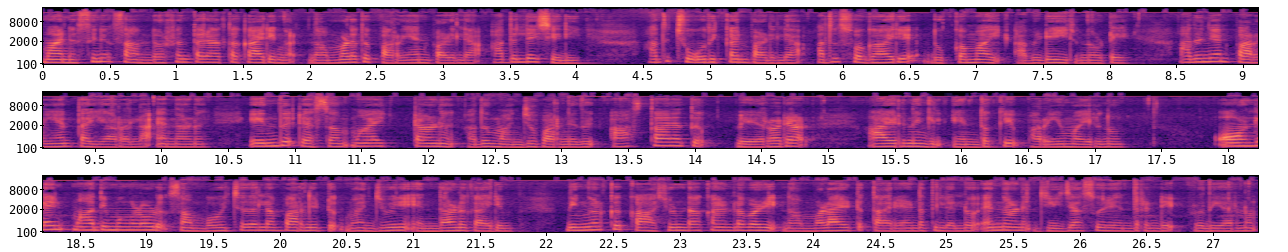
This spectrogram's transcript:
മനസ്സിന് സന്തോഷം തരാത്ത കാര്യങ്ങൾ നമ്മളത് പറയാൻ പാടില്ല. അതല്ലേ ശരി. അത് ചോദിക്കാൻ പാടില്ല. അത് സ്വകാര്യ ദുഃഖമായി അവിടെ ഇരുന്നോട്ടെ. അത് ഞാൻ പറയാൻ തയ്യാറല്ല എന്നാണ്. എന്ത് രസമായിട്ടാണ് അത് മഞ്ജു പറഞ്ഞത്? ആ സ്ഥാനത്ത് വേറൊരാൾ ആയിരുന്നെങ്കിൽ എന്തൊക്കെ പറയുമായിരുന്നു? ഓൺലൈൻ മാധ്യമങ്ങളോട് സംഭവിച്ചതെല്ലാം പറഞ്ഞിട്ട് മഞ്ജുവിന് എന്താണ് കാര്യം? നിങ്ങൾക്ക് കാശുണ്ടാക്കാനുള്ള വഴി നമ്മളായിട്ട് തരേണ്ടതില്ലല്ലോ എന്നാണ് ജീജ സുരേന്ദ്രന്റെ പ്രതികരണം.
